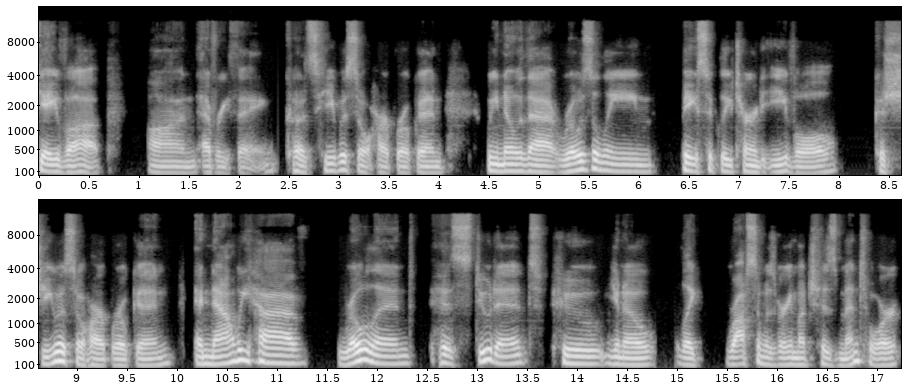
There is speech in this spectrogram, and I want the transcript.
gave up on everything because he was so heartbroken. We know that Rosaline basically turned evil because she was so heartbroken. And now we have Roland, his student, who, you know, like Rostam was very much his mentor.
